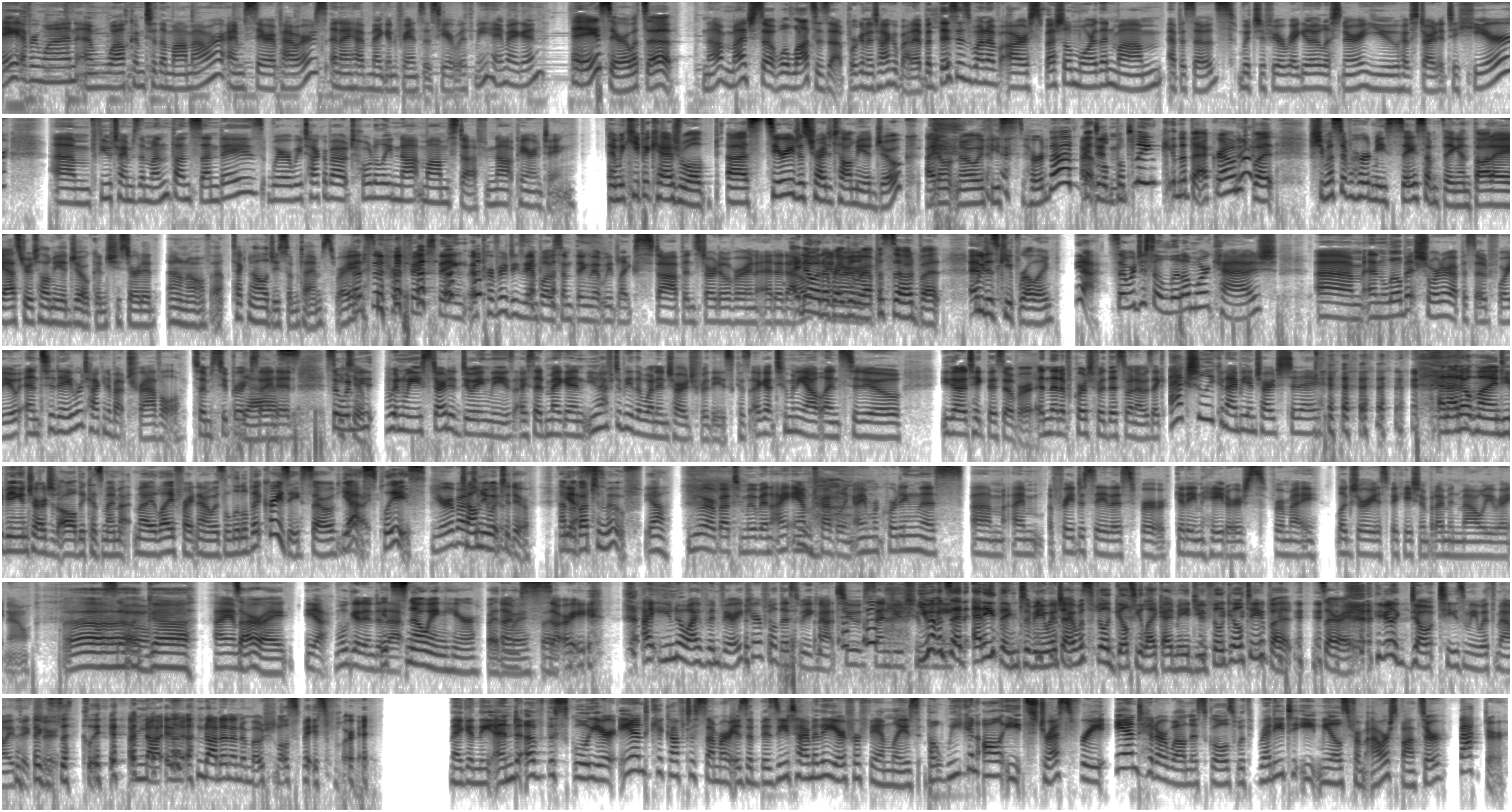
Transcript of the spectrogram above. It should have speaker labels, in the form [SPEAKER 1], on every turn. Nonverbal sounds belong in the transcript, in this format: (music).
[SPEAKER 1] Hey everyone, and welcome to the Mom Hour. I'm Sarah Powers, and I have Meagan Francis here with me. Hey, Meagan.
[SPEAKER 2] Hey, Sarah, what's up?
[SPEAKER 1] Not much. So, well, lots is up. We're going to talk about it. But this is one of our special More Than Mom episodes, which, if you're a regular listener, you have started to hear um, a few times a month on Sundays, where we talk about totally not mom stuff, not parenting.
[SPEAKER 2] And we keep it casual. Uh, Siri just tried to tell me a joke. I don't know if you (laughs) heard that, that little blink in the background, (laughs) but she must have heard me say something and thought I asked her to tell me a joke. And she started, I don't know, technology sometimes, right?
[SPEAKER 1] That's the perfect (laughs) thing, a perfect example of something that we'd like stop and start over and edit out.
[SPEAKER 2] I know in a regular
[SPEAKER 1] our-
[SPEAKER 2] episode, but we just keep rolling.
[SPEAKER 1] Yeah. So we're just a little more cash um, and a little bit shorter episode for you. And today we're talking about travel. So I'm super
[SPEAKER 2] Yes.
[SPEAKER 1] excited. So when
[SPEAKER 2] too.
[SPEAKER 1] we when we started doing these, I said, Meagan, you have to be the one in charge for these because I got too many outlines to do. You got to take this over. And then, of course, for this one, I was like, actually, can I be in charge today? (laughs)
[SPEAKER 2] And I don't mind you being in charge at all because my my life right now is a little bit crazy. So yes, please.
[SPEAKER 1] You're about
[SPEAKER 2] tell me what to do. I'm
[SPEAKER 1] Yes.
[SPEAKER 2] about to move. Yeah.
[SPEAKER 1] You are about to move, and I am (sighs) traveling. I am recording this. Um, I'm afraid to say this for getting haters for my luxurious vacation, but I'm in Maui right now.
[SPEAKER 2] Oh God,
[SPEAKER 1] I am.
[SPEAKER 2] it's all right.
[SPEAKER 1] Yeah, we'll get into
[SPEAKER 2] It's
[SPEAKER 1] that.
[SPEAKER 2] It's snowing here, by the
[SPEAKER 1] I'm
[SPEAKER 2] way.
[SPEAKER 1] sorry. (laughs) (laughs) I, you know, I've been very careful this week not to send you too.
[SPEAKER 2] You haven't said anything to me, (laughs) which I always feel guilty like I made you feel guilty, but it's all right. (laughs)
[SPEAKER 1] You're like, don't tease me with Maui pictures.
[SPEAKER 2] Exactly.
[SPEAKER 1] I'm not. In, I'm not in an emotional space for it. Meagan, the end of the school year and kickoff to summer is a busy time of the year for families, but we can all eat stress free and hit our wellness goals with ready to eat meals from our sponsor, Factor.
